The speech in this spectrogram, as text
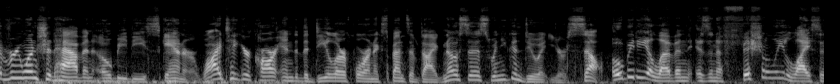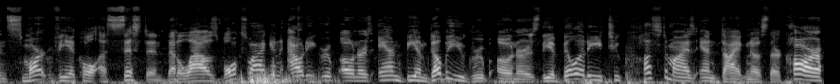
Everyone should have an OBD scanner. Why take your car into the dealer for an expensive diagnosis when you can do it yourself? OBDeleven is an officially licensed smart vehicle assistant that allows Volkswagen, Audi Group owners, and BMW Group owners the ability to customize and diagnose their car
